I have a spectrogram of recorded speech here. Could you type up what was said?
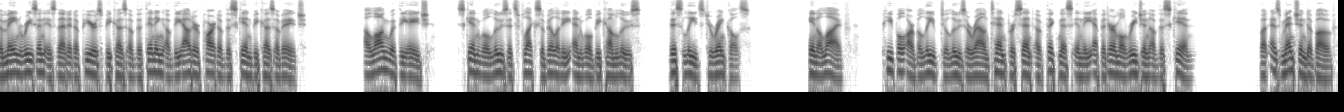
the main reason is that it appears because of the thinning of the outer part of the skin because of age. Along with the age, skin will lose its flexibility and will become loose, this leads to wrinkles. In a life, people are believed to lose around 10% of thickness in the epidermal region of the skin. But as mentioned above,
